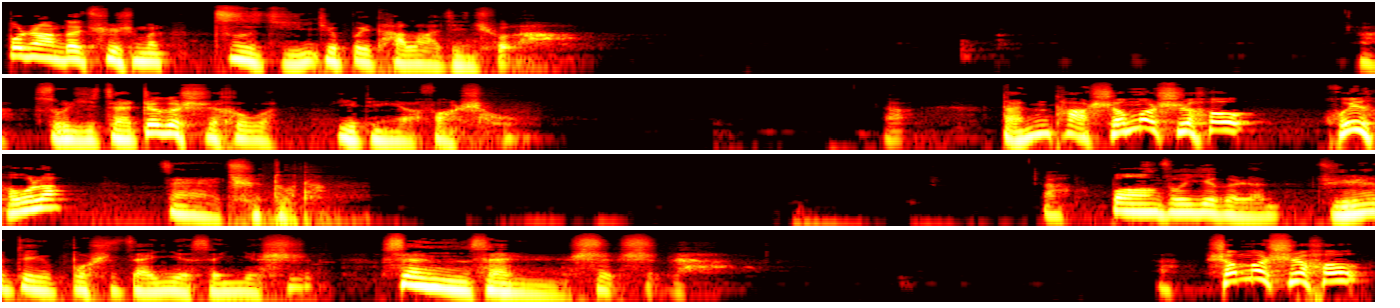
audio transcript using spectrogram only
不让他去什么，自己就被他拉进去了。啊，所以在这个时候啊，一定要放手。啊，等他什么时候回头了，再去度他。啊，帮助一个人，绝对不是在一生一世。生生世世啊！啊，什么时候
